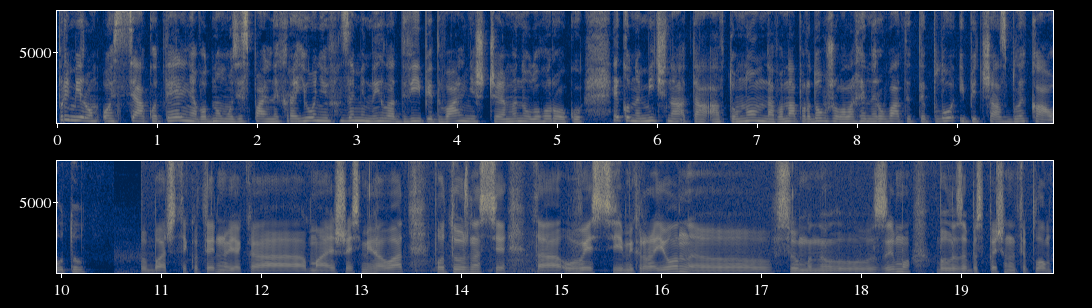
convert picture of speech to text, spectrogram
Приміром, ось ця котельня в одному зі спальних районів замінила дві підвальні ще минулого року. Економічна та автономна, вона продовжувала генерувати тепло і під час блекауту. Ви бачите котельню, яка має 6 МВт потужності, та увесь цей мікрорайон е, всю минулу зиму були забезпечені теплом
